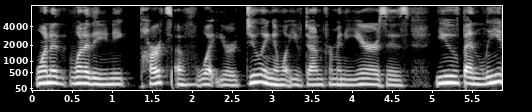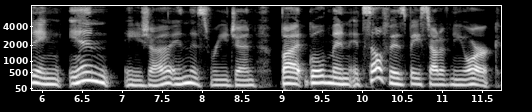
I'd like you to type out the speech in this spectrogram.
One of one of the unique parts of what you're doing and what you've done for many years is you've been leading in asia in this region but goldman itself is based out of new york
